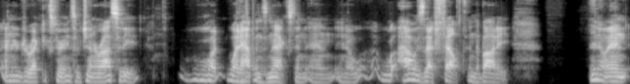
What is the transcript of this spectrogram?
and a direct experience of generosity, what what happens next, and and you know how is that felt in the body, you know, and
